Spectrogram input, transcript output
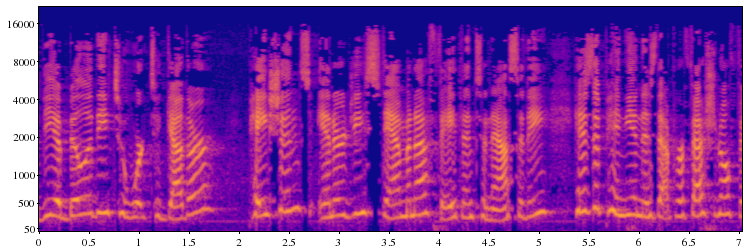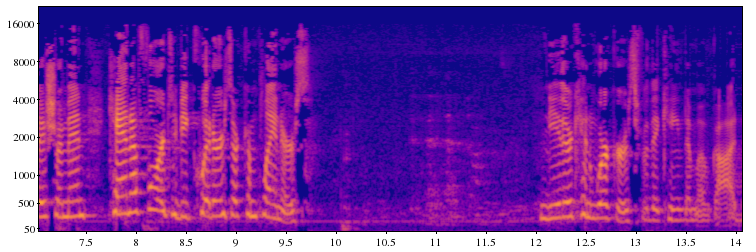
the ability to work together, patience, energy, stamina, faith, and tenacity. His opinion is that professional fishermen can't afford to be quitters or complainers. Neither can workers for the kingdom of God.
